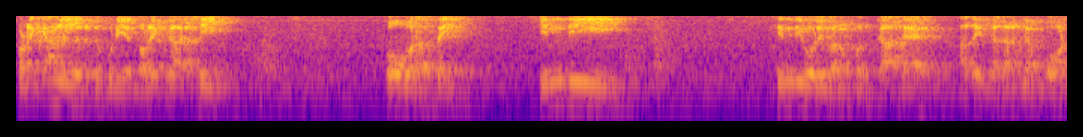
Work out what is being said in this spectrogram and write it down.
கொடைக்கானலில் இருக்கக்கூடிய தொலைக்காட்சி கோபுரத்தை ஹிந்தி ஹிந்தி ஒளிபரப்பிற்காக அதை தகர்க்க போன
